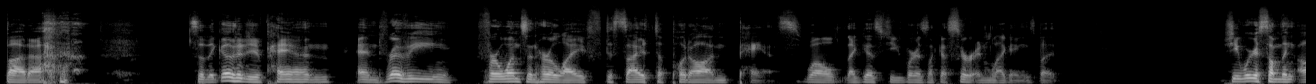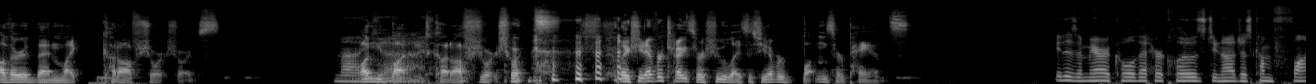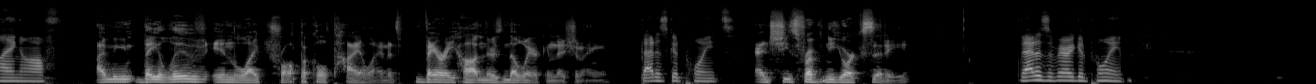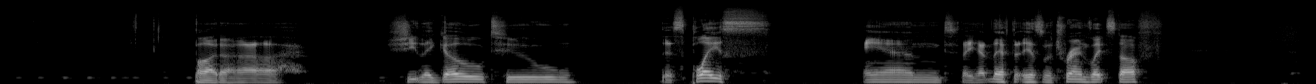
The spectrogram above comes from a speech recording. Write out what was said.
But uh, so they go to Japan, and Revy, for once in her life, decides to put on pants. Well, I guess she wears like a skirt and leggings, but She wears something other than like cut off short shorts. My Unbuttoned God. cut off short shorts. like she never ties her shoelaces, she never buttons her pants. it is a miracle that her clothes do not just come flying off. I mean, they live in like tropical Thailand. It's very hot and there's no air conditioning. That is a good point. And she's from New York City. That is a very good point. But uh she they go to this place and they have they have to they have to translate stuff.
